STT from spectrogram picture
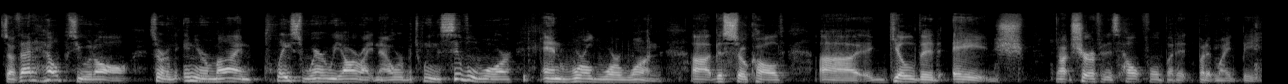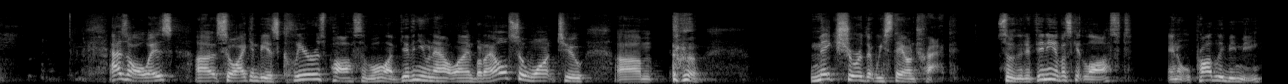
So if that helps you at all, sort of in your mind, place where we are right now. We're between the Civil War and World War I, uh, this so-called uh, Gilded Age. Not sure if it is helpful, but it, but it might be. As always, uh, so I can be as clear as possible, I've given you an outline, but I also want to um, make sure that we stay on track so that if any of us get lost, and it will probably be me,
